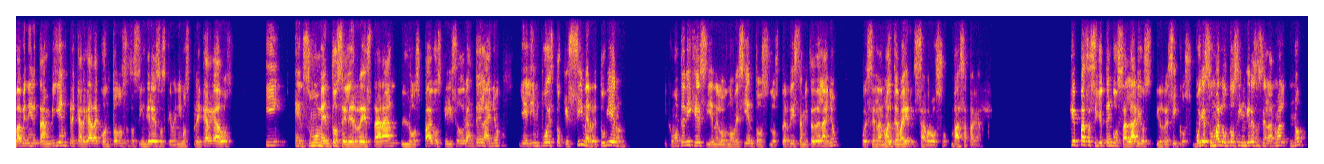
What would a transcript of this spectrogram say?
va a venir también precargada con todos esos ingresos que venimos precargados y en su momento se le restarán los pagos que hice durante el año y el impuesto que sí me retuvieron. Y como te dije, si en los 900 los perdiste a mitad del año, pues el anual te va a ir sabroso, vas a pagar. ¿Qué pasa si yo tengo salarios y reciclos? ¿Voy a sumar los dos ingresos en el anual? No,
